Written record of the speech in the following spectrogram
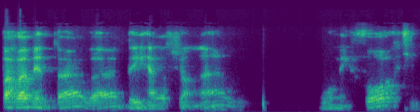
parlamentar lá, bem relacionado, um homem forte,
